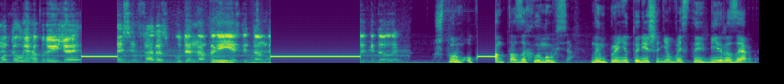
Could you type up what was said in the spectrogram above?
Мотолига проїжджає 10. Зараз буде на переїзді там, де кидали. Штурм окупанта захлинувся. Ним прийнято рішення ввести в бій резерви.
